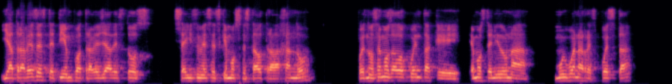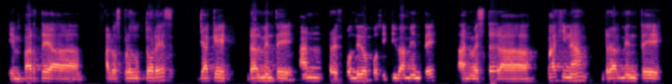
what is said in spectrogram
Y a través de este tiempo, a través ya de estos seis meses que hemos estado trabajando, pues nos hemos dado cuenta que hemos tenido una muy buena respuesta en parte a, a los productores, ya que realmente han respondido positivamente a nuestra página. Realmente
